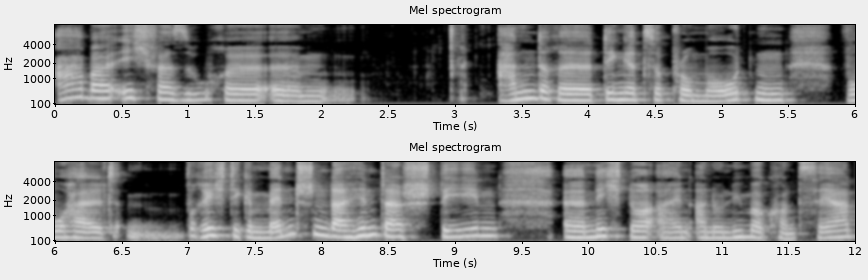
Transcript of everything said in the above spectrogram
Aber ich versuche ähm, andere Dinge zu promoten, wo halt richtige Menschen dahinter stehen, äh, nicht nur ein anonymer Konzert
